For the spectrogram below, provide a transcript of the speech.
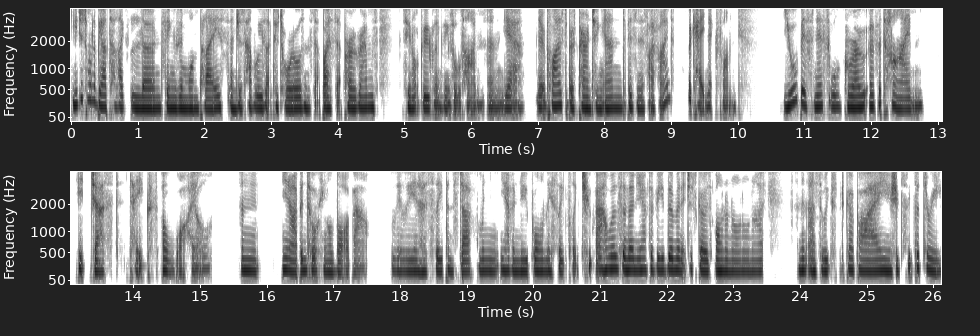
You just want to be able to like learn things in one place and just have all these like tutorials and step by step programs so you're not Googling things all the time. And yeah, it applies to both parenting and business, I find. Okay, next one. Your business will grow over time. It just takes a while. And, you know, I've been talking a lot about Lily and her sleep and stuff. When you have a newborn, they sleep for like two hours and then you have to feed them and it just goes on and on all night. And then as the weeks would go by, you should sleep for three,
